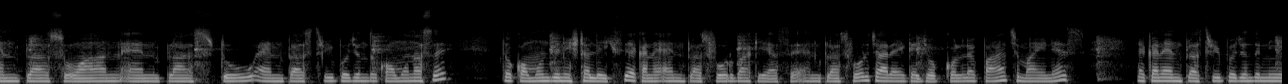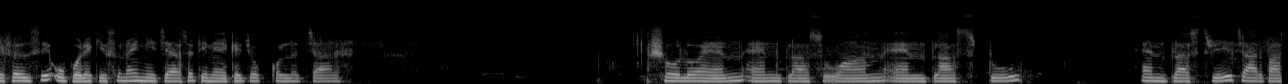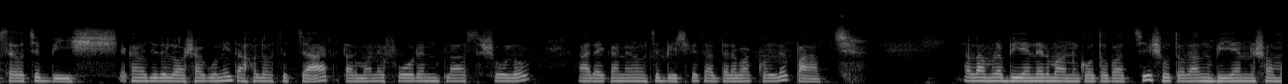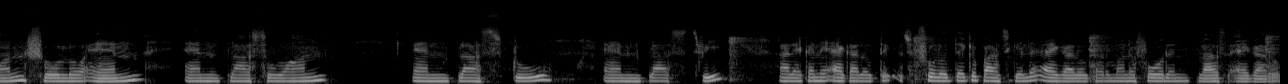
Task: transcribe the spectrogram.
n plus one n plus two n plus three পর্যন্ত কমন আছে। তো কমন জিনিসটা লিখছি, এখানে এন প্লাস ফোর বাকি আছে। এন প্লাস ফোর চার একে যোগ করলে পাঁচ মাইনাস এখানে এন প্লাস থ্রি পর্যন্ত নিয়ে ফেলছি, উপরে কিছু নাই, নিচে আছে, তিনে একে যোগ করলে চার। ষোলো n n plus one, n plus two, n plus three, চার পাশে হচ্ছে বিশ। এখানে যদি লসা গুনি, তাহলে হচ্ছে চার, তার মানে ফোর এন প্লাস ষোলো, আর এখানে হচ্ছে বিশকে চার দ্বারা ভাগ করলে পাঁচ। তাহলে আমরা বিএন এর মান কত পাচ্ছি? সুতরাং বিএন সমান ষোলো n n plus one, n plus two, n plus three আর এখানে এগারো থেকে ষোলো থেকে পাঁচ গেলে এগারো, তার মানে ফোর এন প্লাস এগারো।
